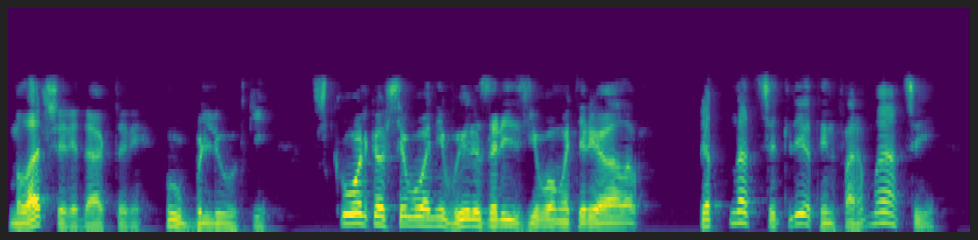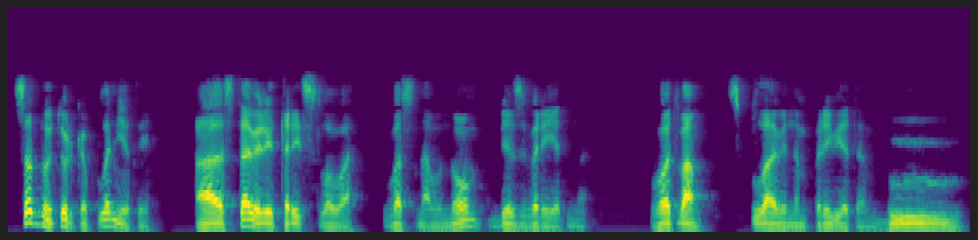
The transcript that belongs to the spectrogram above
Младшие редакторы. Ублюдки. Сколько всего они вырезали из его материалов. Пятнадцать лет информации с одной только планеты, а оставили три слова. В основном безвредно. Вот вам с плавиным приветом. Бу!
